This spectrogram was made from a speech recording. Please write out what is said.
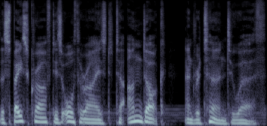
the spacecraft is authorized to undock and return to Earth.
